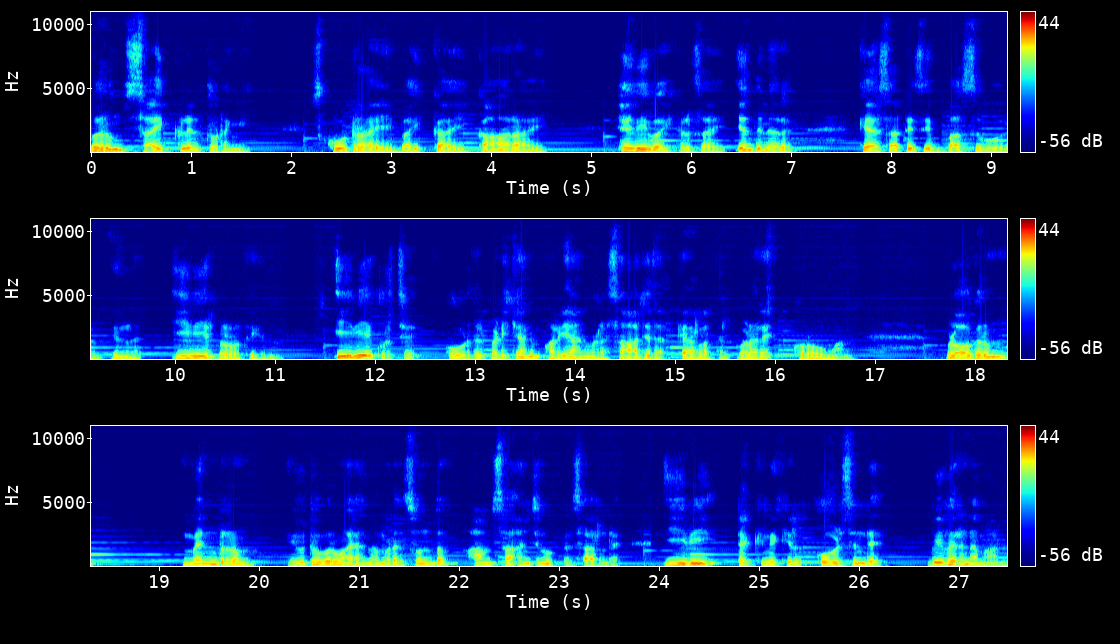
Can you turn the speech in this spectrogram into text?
വെറും സൈക്കിളിൽ തുടങ്ങി സ്കൂട്ടറായി ബൈക്കായി കാറായി ഹെവി വെഹിക്കിൾസായി എന്തിനേറെ K S R T C bus പോലും ഇന്ന് ഇ വിയിൽ പ്രവർത്തിക്കുന്നു. ഇ വിയെക്കുറിച്ച് കൂടുതൽ പഠിക്കാനും അറിയാനുമുള്ള സാധ്യത കേരളത്തിൽ വളരെ കുറവുമാണ്. ബ്ലോഗറും മെന്ററും യൂട്യൂബറുമായ നമ്മുടെ സ്വന്തം ഹംസ അഞ്ച് മുപ്പൽ സാറിന്റെ ഇ വി ടെക്നിക്കൽ കോഴ്സിന്റെ വിവരണമാണ്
